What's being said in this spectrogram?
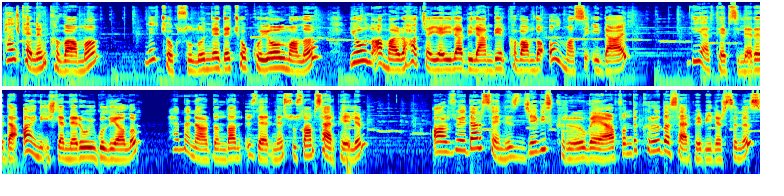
peltenin kıvamı. Ne çok sulu ne de çok koyu olmalı. Yoğun ama rahatça yayılabilen bir kıvamda olması ideal. Diğer tepsilere de aynı işlemleri uygulayalım. Hemen ardından üzerine susam serpelim. Arzu ederseniz ceviz kırığı veya fındık kırığı da serpebilirsiniz.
